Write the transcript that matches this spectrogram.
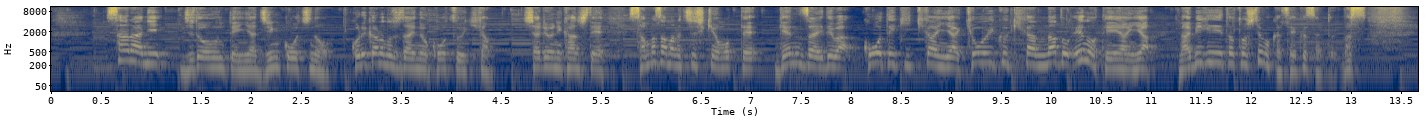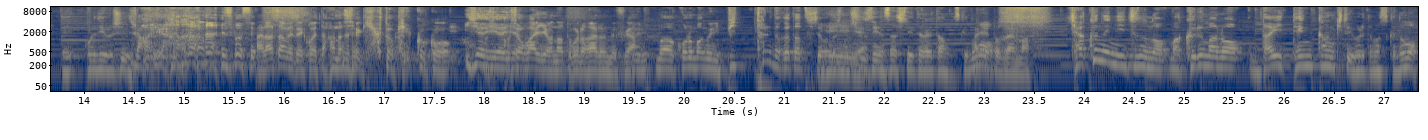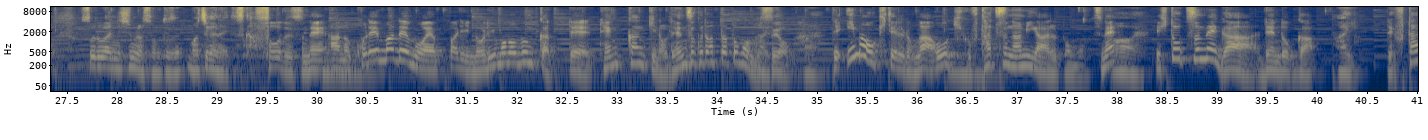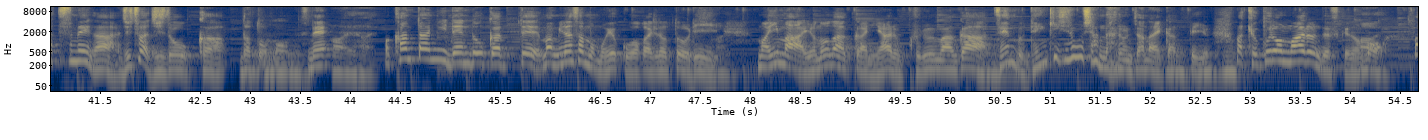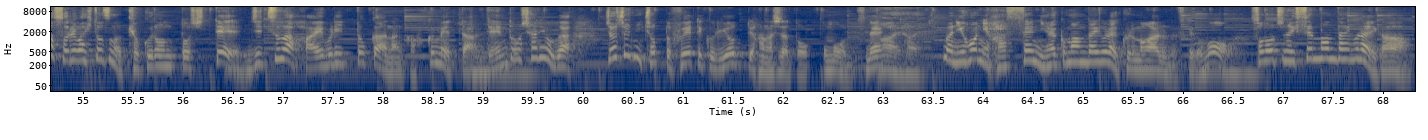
さらに自動運転や人工知能。これからの時代の交通機関車両に関してさまざまな知識を持って現在では公的機関や教育機関などへの提案やナビゲーターとしても活躍されております。えこれでよろしいでしょうか。改めてこうやって話を聞くと結構こういやいやいやしょばいようなところがあるんですが、まあこの番組にぴったりの方として私も推薦させていただいたんですけども、ありがとうございます。100年に一度のまあ車の大転換期と言われてますけども、それは西村さん当然間違いないですか？そうですね。あのこれまでもやっぱり乗り物文化って転換期の連続だったと思うんですよ。はいはい、で今起きてるのが大きく2つ波があると思うんですね。はい、で1つ目が電動化。はいで2つ目が実は自動化だと思うんですね。はいはい、まあ、簡単に電動化って、まあ、皆様もよくお分かりの通り、はい、まあ、今世の中にある車が全部電気自動車になるんじゃないかっていう、まあ、極論もあるんですけども、はい、まあ、それは一つの極論として実はハイブリッドカーなんか含めた電動車両が徐々にちょっと増えてくるよっていう話だと思うんですね。はいはい、まあ、日本に8200万台ぐらい車があるんですけどもそのうちの1000万台ぐらいが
